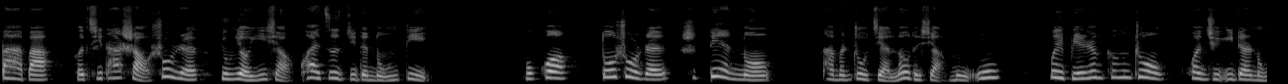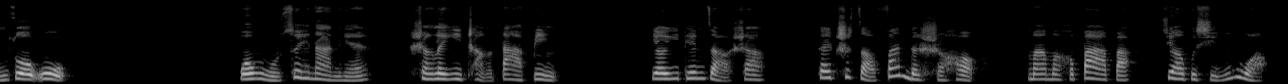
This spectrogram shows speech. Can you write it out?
爸爸和其他少数人拥有一小块自己的农地，不过多数人是佃农，他们住简陋的小木屋，为别人耕种，换取一点农作物。我五岁那年生了一场大病，有一天早上，该吃早饭的时候，妈妈和爸爸叫不醒我。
